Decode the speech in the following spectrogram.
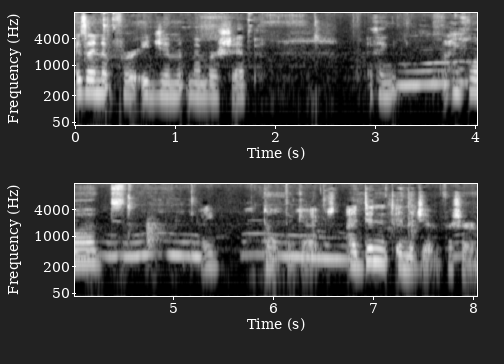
I signed up for a gym membership. I think I vlogged. I don't think I. I didn't in the gym for sure.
